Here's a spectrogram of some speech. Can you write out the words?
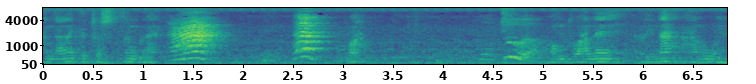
kancane gede seneng lah wah. Lucu. wong tuane Lina anu ya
